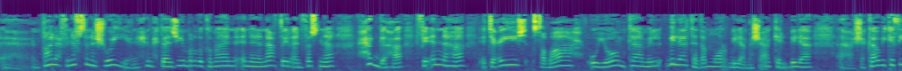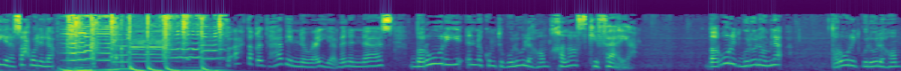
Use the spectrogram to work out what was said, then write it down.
آه نطالع في نفسنا شوي. يعني إحنا محتاجين برضو كمان أننا نعطي لأنفسنا حقها في أنها تعيش تعيش صباح ويوم كامل بلا تذمر بلا مشاكل بلا آه، شكاوي كثيرة صح ولا لا؟ فأعتقد هذه النوعية من الناس ضروري أنكم تقولوا لهم خلاص كفاية. ضروري تقولوا لهم لا. ضروري تقولوا لهم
